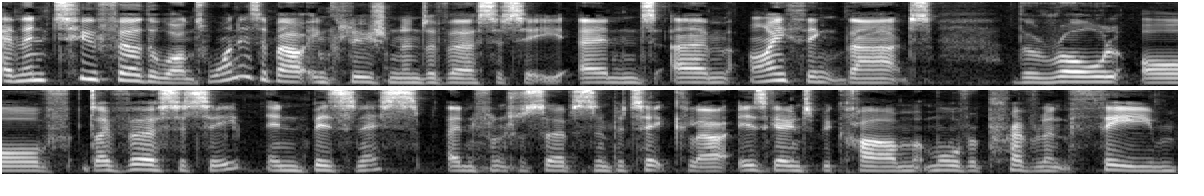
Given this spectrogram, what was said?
and then two further ones. One is about inclusion and diversity, and um, I think that the role of diversity in business and financial services in particular is going to become more of a prevalent theme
